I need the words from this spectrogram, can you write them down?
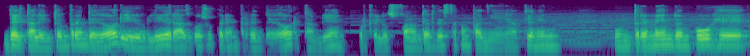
del talento emprendedor y de un liderazgo súper emprendedor también, porque los founders de esta compañía tienen un tremendo empuje,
